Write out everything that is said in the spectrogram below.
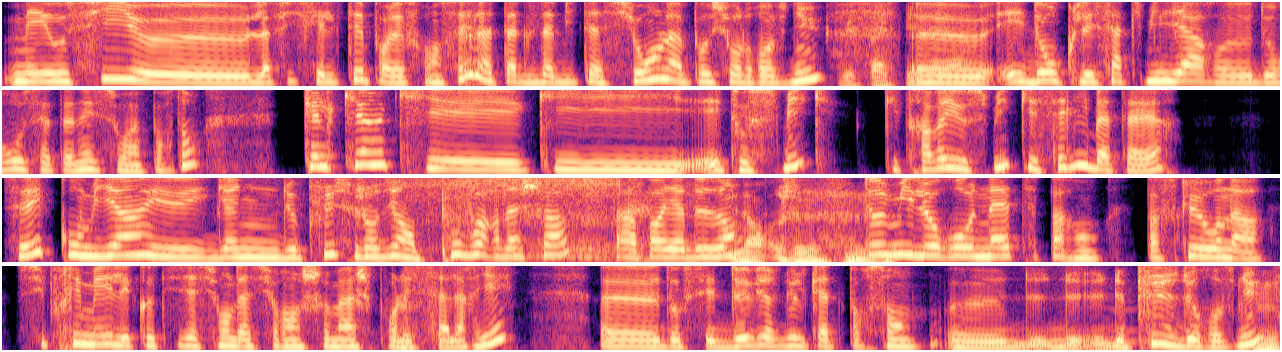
mais aussi euh, la fiscalité pour les Français, la taxe d'habitation, l'impôt sur le revenu. Euh, et donc les 5 milliards d'euros cette année sont importants. Quelqu'un qui est, qui est au SMIC, qui travaille au SMIC, qui est célibataire, vous savez combien il gagne de plus aujourd'hui en pouvoir d'achat par rapport à il y a deux ans Non, je... 2000 euros net par an. Parce qu'on a supprimé les cotisations d'assurance chômage pour les salariés. Euh, donc c'est 2,4% euh, de, de, de, plus de revenus. Mmh.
